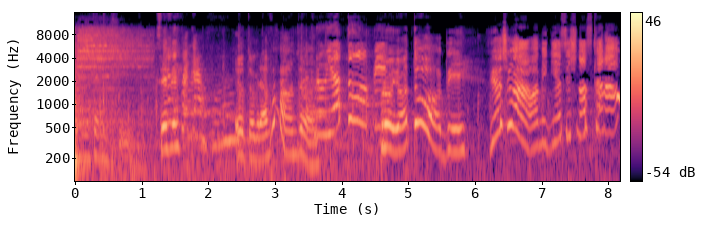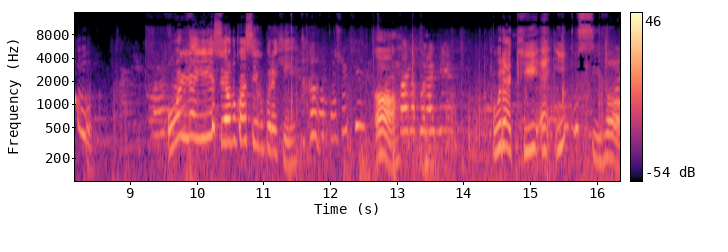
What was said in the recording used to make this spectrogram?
Entendi. Você vê? Tá gravando. Eu tô gravando. Pro YouTube. Pro YouTube. Viu, João? A amiguinha assiste nosso canal. Olha isso, eu não consigo por aqui. Ó, Passa por aqui. por aqui é impossível, ó.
